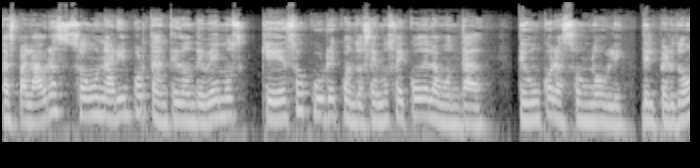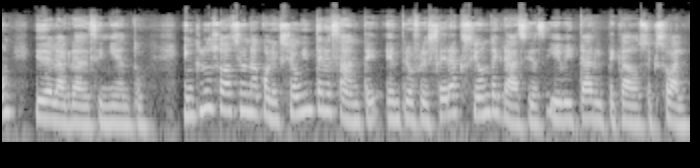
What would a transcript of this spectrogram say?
Las palabras son un área importante donde vemos que eso ocurre cuando hacemos eco de la bondad, de un corazón noble, del perdón y del agradecimiento. Incluso hace una conexión interesante entre ofrecer acción de gracias y evitar el pecado sexual.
